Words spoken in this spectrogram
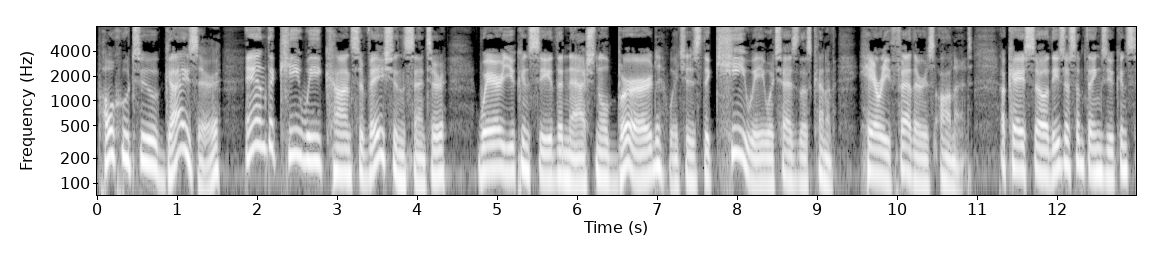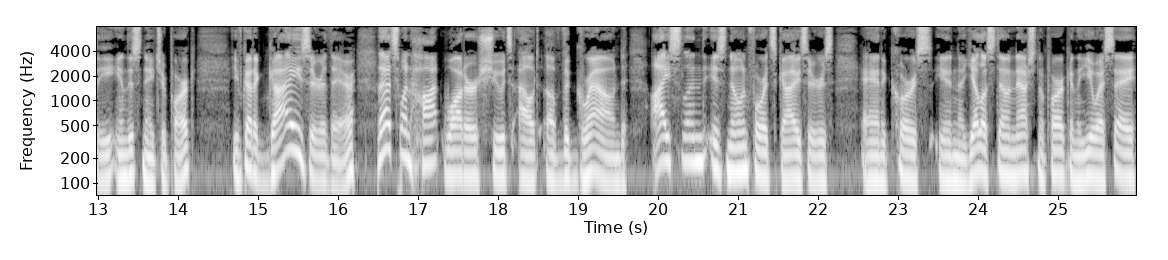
Pohutu Geyser and the Kiwi Conservation Center, where you can see the national bird, which is the kiwi, which has those kind of hairy feathers on it. Okay, so these are some things you can see in this nature park. You've got a geyser there. That's when hot water shoots out of the ground. Iceland is known for its geysers. And of course, in Yellowstone National Park in the USA,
